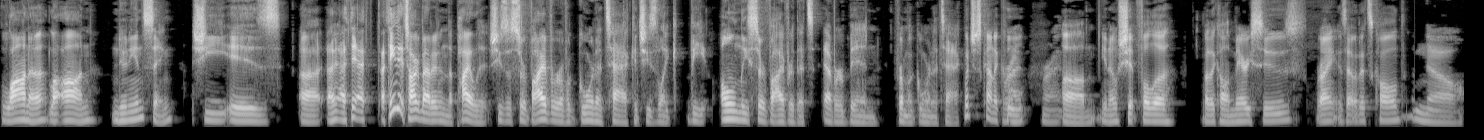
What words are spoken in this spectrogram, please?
Lana La'an Noonien Singh. She is. Uh, I, I think I, think they talk about it in the pilot. She's a survivor of a Gorn attack, and she's like the only survivor that's ever been from a Gorn attack, which is kind of cool. Right. Right. Um, you know, ship full of what do they call it, Mary Sue's, right? Is that what it's called? no.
